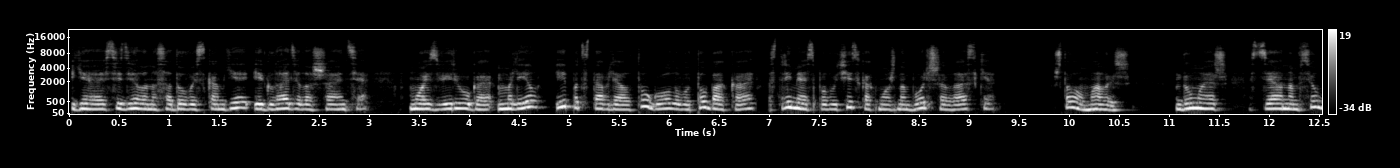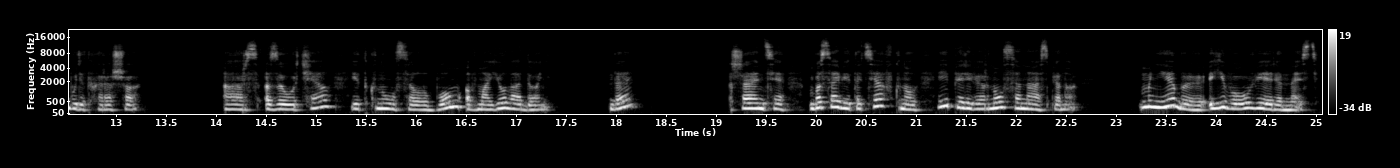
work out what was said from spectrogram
Я сидела на садовой скамье и гладила Шанти. Мой зверюга млел и подставлял то голову, то бока, стремясь получить как можно больше ласки. «Что, малыш, думаешь, с Тианом все будет хорошо?» Арс заурчал и ткнулся лбом в мою ладонь. «Да?» Шанти басовито тявкнул и перевернулся на спину. «Мне бы его уверенность».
